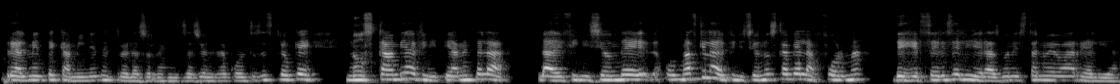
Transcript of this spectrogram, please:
realmente caminen dentro de las organizaciones. Entonces creo que nos cambia definitivamente la, la definición de, o más que la definición, nos cambia la forma de ejercer ese liderazgo en esta nueva realidad.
